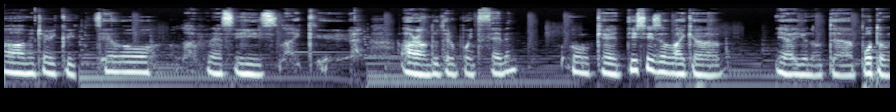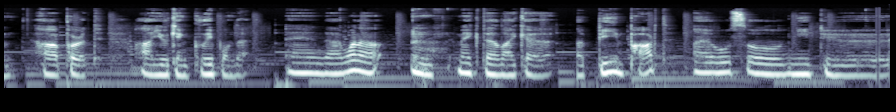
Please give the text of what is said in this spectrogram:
uh, metric is 0 roughness is like uh, around 0.7 okay this is uh, like a yeah you know the bottom uh, part. Uh, you can clip on that. And I wanna make the like a, a, beam part. I also need to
